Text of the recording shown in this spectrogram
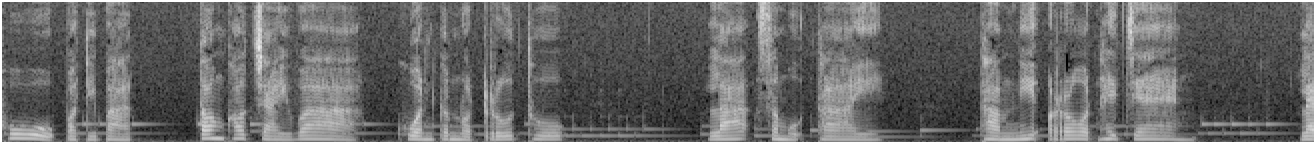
ผู้ปฏิบัติต้องเข้าใจว่าควรกำหนดรู้ทุกข์ละสมุทัยทำนิโรธให้แจ้ง และ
